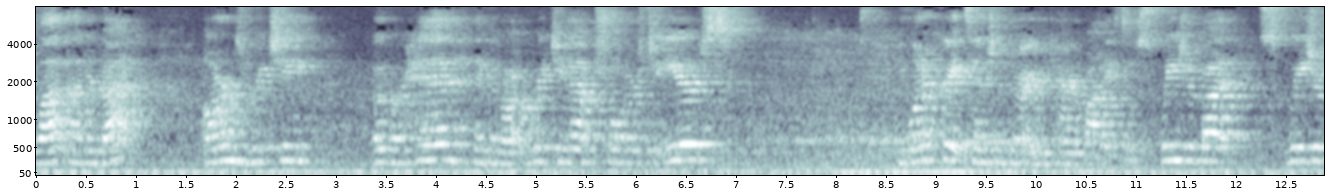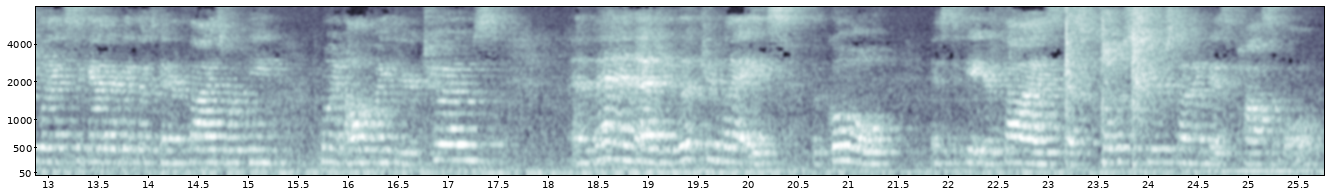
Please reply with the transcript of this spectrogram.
flat on your back, arms reaching overhead. Think about reaching up, shoulders to ears. You want to create tension throughout your entire body. So squeeze your butt, squeeze your legs together, get those inner thighs working, point all the way through your toes. And then as you lift your legs, the goal is to get your thighs as close to your stomach as possible.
